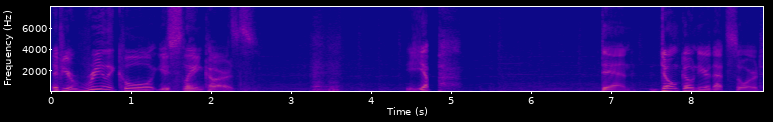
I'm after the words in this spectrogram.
If you're really cool, you, You sling, cards. Yep. Dan, don't go near that sword.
